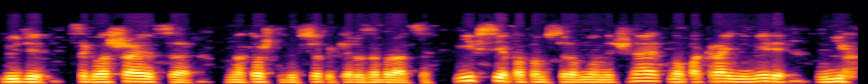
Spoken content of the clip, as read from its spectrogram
люди соглашаются на то, чтобы все-таки разобраться. Не все потом все равно начинают, но, по крайней мере, у них,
